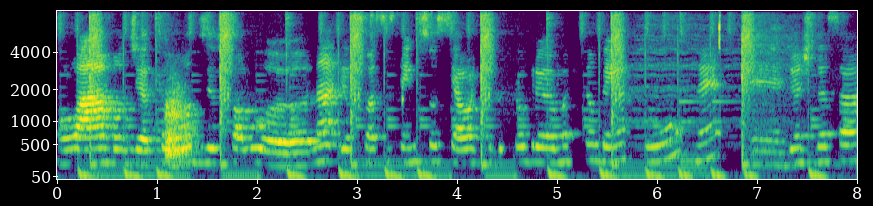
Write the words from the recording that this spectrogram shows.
Olá, bom dia a todos. Eu sou a Luana, eu sou assistente social aqui do programa, que também atuo né, é, diante dessa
